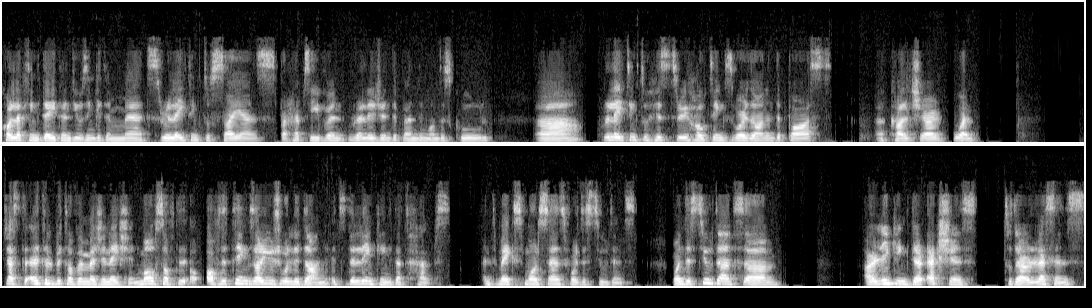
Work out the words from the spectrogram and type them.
collecting data and using it in maths, relating to science, perhaps even religion, depending on the school, uh, relating to history, how things were done in the past, uh, culture. Well, just a little bit of imagination. Most of the of the things are usually done. It's the linking that helps and makes more sense for the students. When the students um, are linking their actions to their lessons,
